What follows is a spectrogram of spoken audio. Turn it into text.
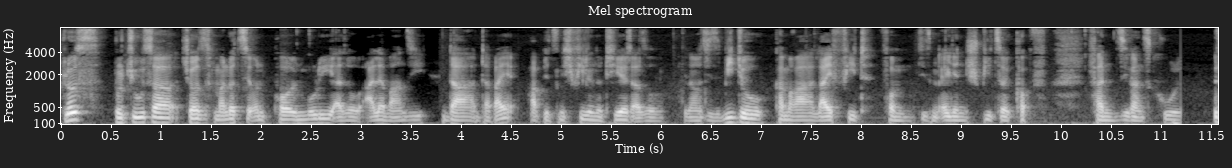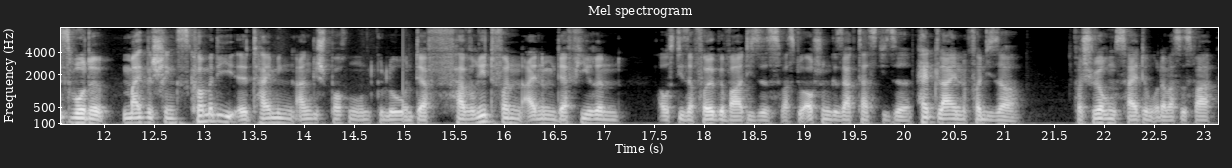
Plus Producer Joseph Maluzzi und Paul Mully, also alle waren sie da dabei. Hab jetzt nicht viel notiert, also genau diese Videokamera, Live-Feed von diesem Alien-Spielzeugkopf fanden sie ganz cool. Es wurde Michael Shanks Comedy äh, Timing angesprochen und gelobt und der Favorit von einem der Vieren aus dieser Folge war dieses, was du auch schon gesagt hast, diese Headline von dieser Verschwörungszeitung oder was es war,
